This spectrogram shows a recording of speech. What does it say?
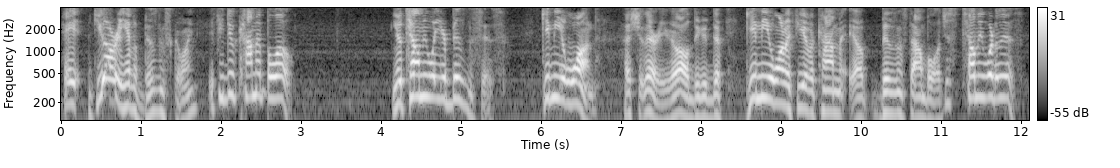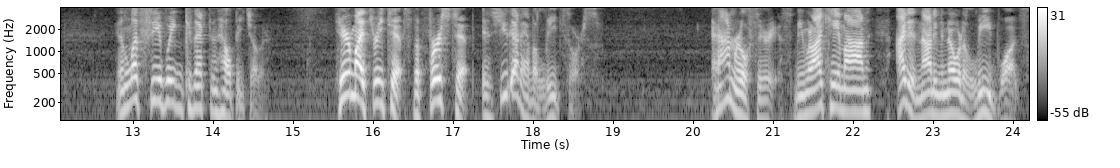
Hey, do you already have a business going? If you do, comment below. You know, tell me what your business is. Give me a one. Should, there you go. I'll do. Give me a one if you have a comment, a business down below. Just tell me what it is, and let's see if we can connect and help each other. Here are my three tips. The first tip is you got to have a lead source, and I'm real serious. I mean, when I came on, I did not even know what a lead was,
